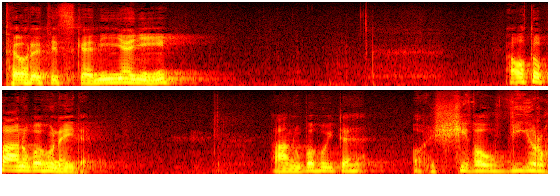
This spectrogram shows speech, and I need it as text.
teoretické mínění. A o to Pánu Bohu nejde. Pánu Bohu jde o živou víru.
